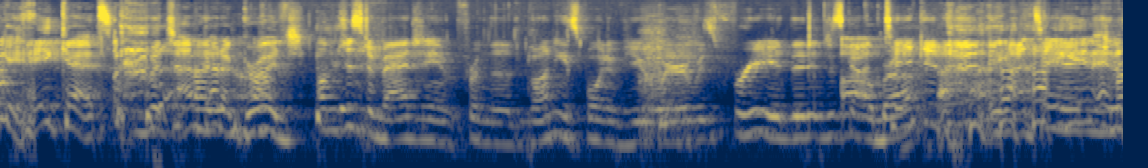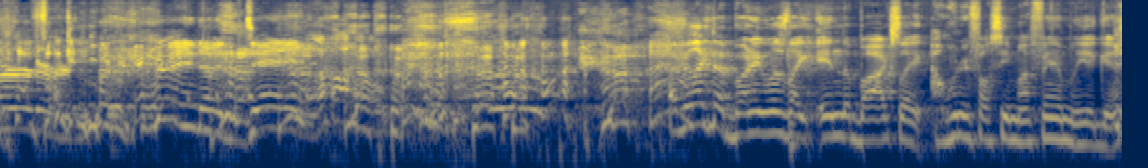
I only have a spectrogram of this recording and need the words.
Dog. Fucking hate cats. But I've got a I- grudge. I'm, I'm just imagining it from the bunny's point of view, where it was free and then it just got Oh, bro. taken in. It got taken and it got murdered fucking murdered. in a day. I feel like that bunny was like in the box, like, I wonder if I'll see my family again.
